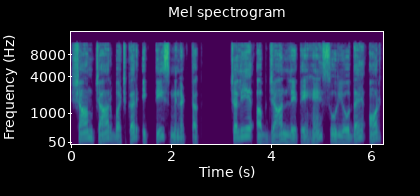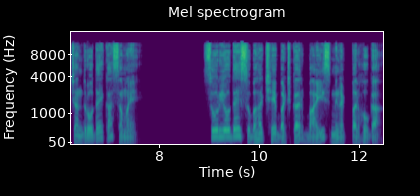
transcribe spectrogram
शाम चार बजकर इकतीस मिनट तक। चलिए अब जान लेते हैं सूर्योदय और चंद्रोदय का समय। सूर्योदय सुबह छह बजकर बाईस मिनट पर होगा।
